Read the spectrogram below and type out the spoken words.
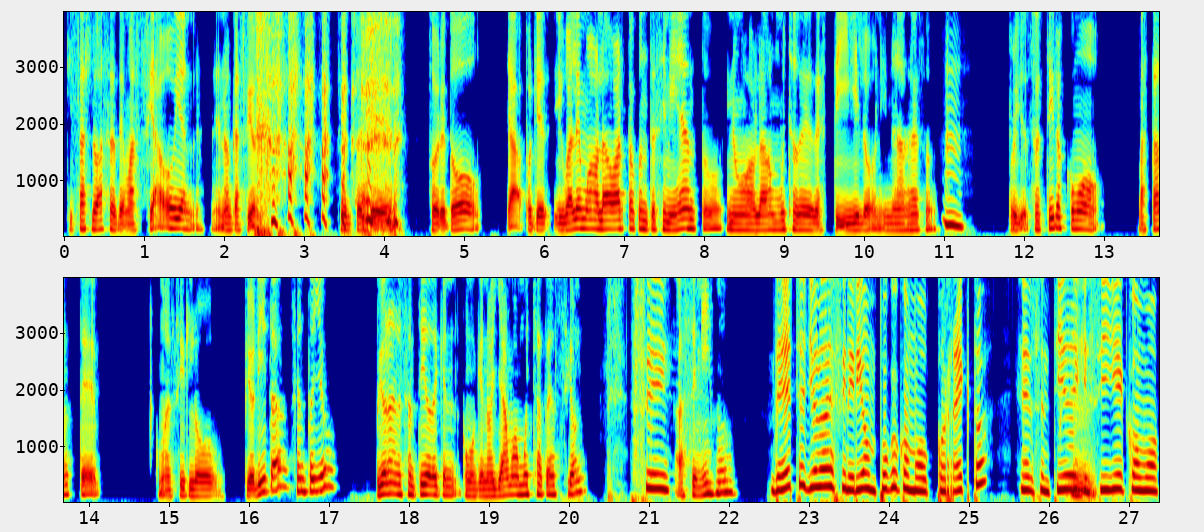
quizás lo hace demasiado bien en ocasiones. Siento que, sobre todo, ya, porque igual hemos hablado harto de acontecimientos y no hemos hablado mucho de, de estilo ni nada de eso. Mm, Porque su estilo es como bastante, ¿cómo decirlo? Piolita, siento yo. Piola en el sentido de que como que no llama mucha atención Sí, a sí mismo. de hecho yo lo definiría un poco como correcto, en el sentido de que Mm. sigue como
